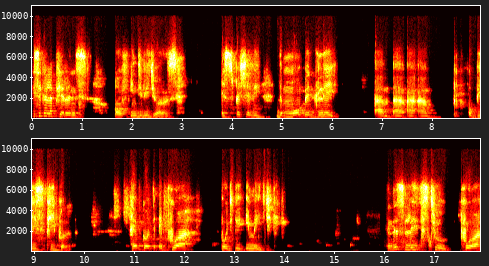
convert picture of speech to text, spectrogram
Physical appearance of individuals especially the morbidly um, uh, uh, uh, obese people, have got a poor body image. And this leads to poor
